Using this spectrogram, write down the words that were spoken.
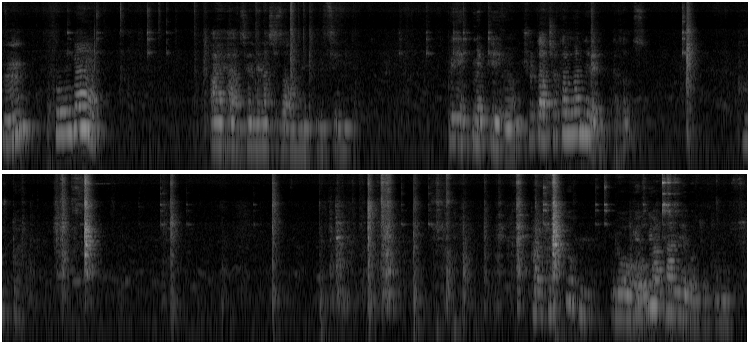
Hı? Ya. Ayhan sen de nasıl zahmetlisin. Bir ekmek yiyorum. Şurada çatallar nereye gitti kız? Burada. Bardak yok mu? Yok, Getireyim. battaniye götürdünüz.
